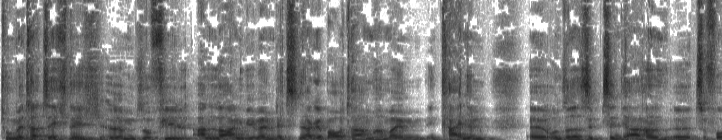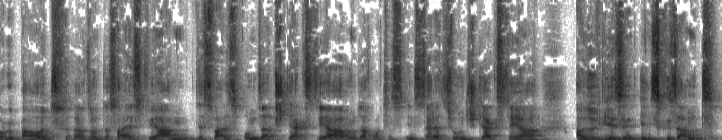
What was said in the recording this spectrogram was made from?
Tun wir tatsächlich ähm, so viel Anlagen, wie wir im letzten Jahr gebaut haben, haben wir im, in keinem äh, unserer 17 Jahre äh, zuvor gebaut. Also das heißt, wir haben, das war das umsatzstärkste Jahr und auch das installationsstärkste Jahr. Also wir sind insgesamt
